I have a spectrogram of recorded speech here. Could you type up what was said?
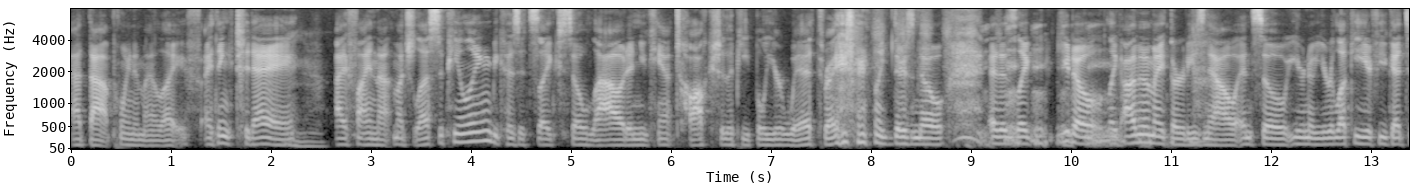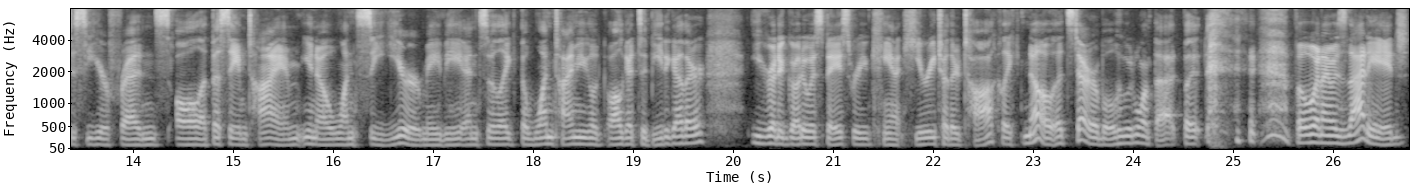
at that point in my life. I think today mm-hmm. I find that much less appealing because it's like so loud and you can't talk to the people you're with, right? like there's no and it's like, you know, like I'm in my 30s now and so you know, you're lucky if you get to see your friends all at the same time, you know, once a year maybe. And so like the one time you all get to be together, you're going to go to a space where you can't hear each other talk like no that's terrible who would want that but but when i was that age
